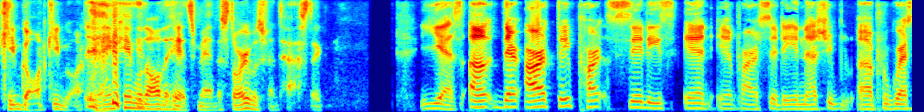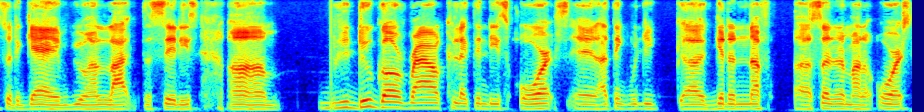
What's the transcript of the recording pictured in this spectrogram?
Keep going, keep going. The game came with all the hits, man. The story was fantastic. Yes, uh, there are three part cities in Empire City, and as you uh, progress through the game, you unlock the cities. Um, you do go around collecting these orbs, and I think when you uh, get enough a certain amount of orbs,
